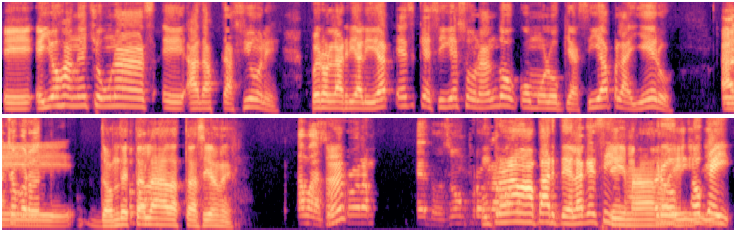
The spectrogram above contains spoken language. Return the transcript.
Eh, ellos han hecho unas eh, adaptaciones, pero la realidad es que sigue sonando como lo que hacía Playero. Eh, ¿Dónde están las adaptaciones? Más, es ¿Ah? un programa completo, es un un programa programa aparte, ¿verdad que sí? Sí, mano, pero, y- ok, y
